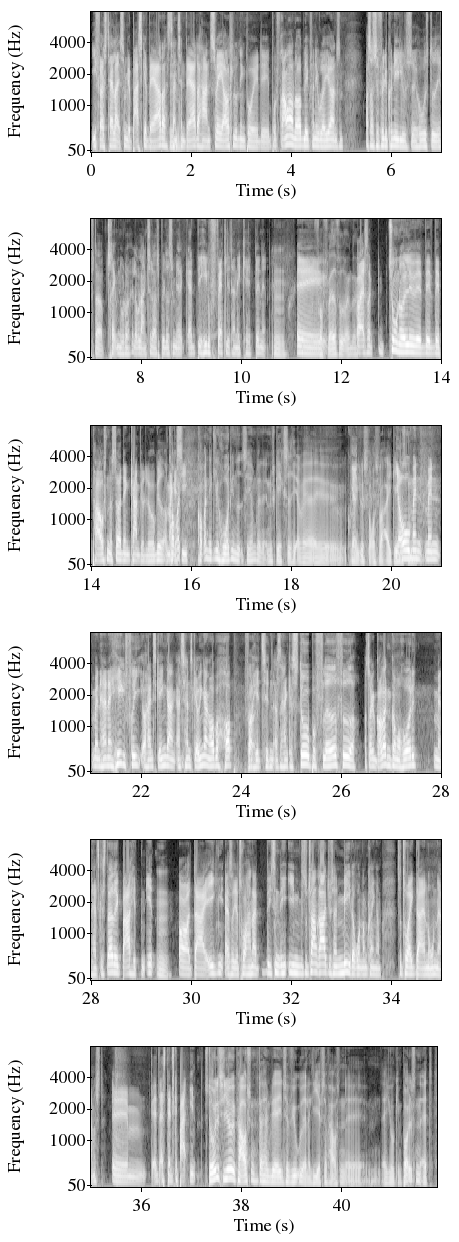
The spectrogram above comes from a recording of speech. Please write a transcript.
i første halvleg, som jo bare skal være der. Santander, der har en svag afslutning på et, øh, på et fremragende oplæg fra Nikolaj Jørgensen. Og så selvfølgelig Cornelius øh, hovedstød efter tre minutter, eller hvor lang tid der er spillet, som jeg, at det er helt ufatteligt, at han ikke kan hætte den ind. Mm. Øh, For flade fødder, der. og altså 2-0 ved, ved, ved pausen, og så er den kamp jo lukket. Og man Kommer- kan sige, Kommer den ikke lidt hurtigt ned til ham? Den, nu skal jeg ikke sidde her og være øh, Cornelius forsvar igen. Jo, sådan. men, men, men han er helt fri, og han skal, ikke engang, altså, han skal jo ikke engang op og hoppe for at hætte til den. Altså, han kan stå på flade fødder, og så kan det godt være, at den kommer hurtigt, men han skal stadigvæk bare hætte den ind. Mm. Og der er ikke, altså jeg tror, han har, det er sådan, i en, hvis du tager en radius af en meter rundt omkring ham, så tror jeg ikke, der er nogen nærmest. Øhm, altså, den skal bare ind. Ståle siger jo i pausen, da han bliver interviewet, eller lige efter pausen øh, af Joachim Bolsen, at,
